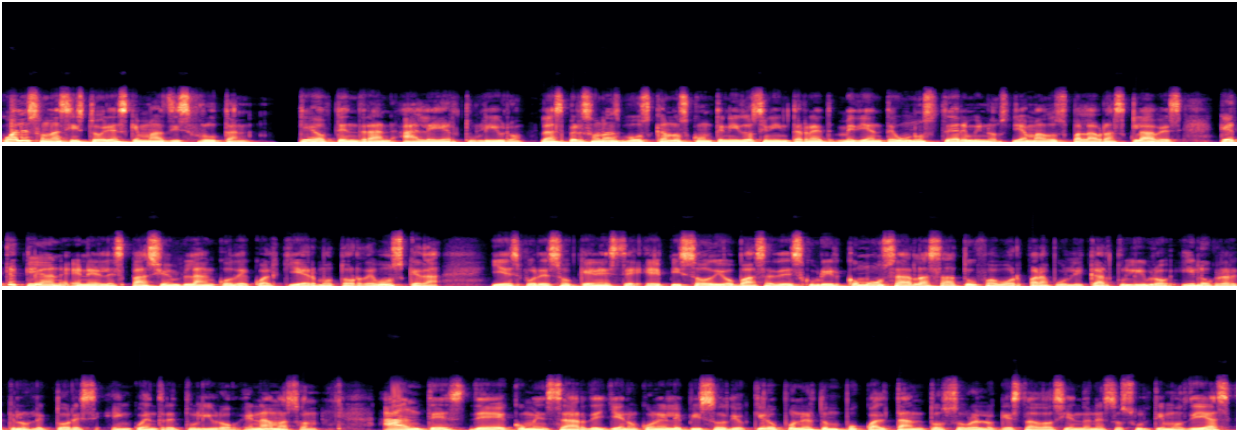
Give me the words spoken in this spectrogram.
¿Cuáles son las historias que más disfrutan? ¿Qué obtendrán al leer tu libro? Las personas buscan los contenidos en Internet mediante unos términos llamados palabras claves que teclean en el espacio en blanco de cualquier motor de búsqueda, y es por eso que en este episodio vas a descubrir cómo usarlas a tu favor para publicar tu libro y lograr que los lectores encuentren tu libro en Amazon. Antes de comenzar de lleno con el episodio, quiero ponerte un poco al tanto sobre lo que he estado haciendo en estos últimos días.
